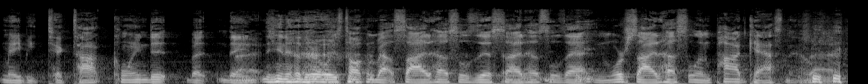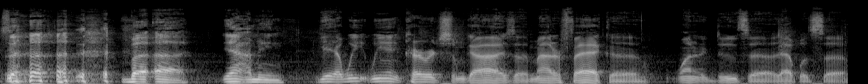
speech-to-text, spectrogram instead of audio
maybe TikTok coined it, but they, Right. you know, they're always talking about side hustles this, side hustles that, and we're side hustling podcast now. So- but uh, yeah, I mean, yeah. We we encourage some guys. A matter of fact, uh, one of the dudes uh, that was uh,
